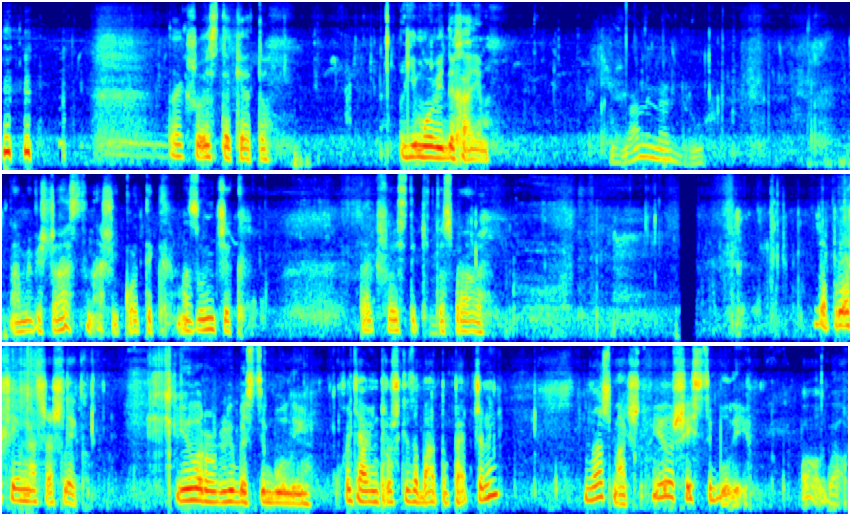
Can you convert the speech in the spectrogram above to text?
Так що ось таке то. Їмо віддихаємо. З нами наш друг. З нами весь час наш котик, мазунчик. Так що ось такі то справи. Запрошуємо на шашлик. Ігор любить з цибулею. Хоча він трошки забагато печений. але смачно. Ігор ще й з цибулею. О, вау.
